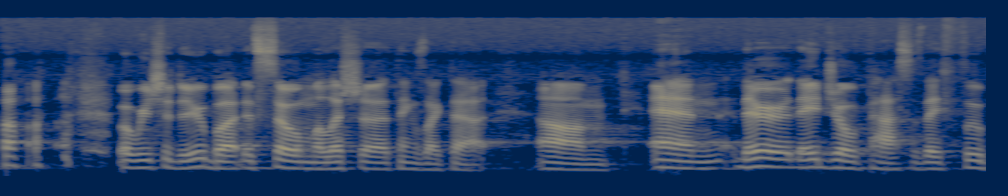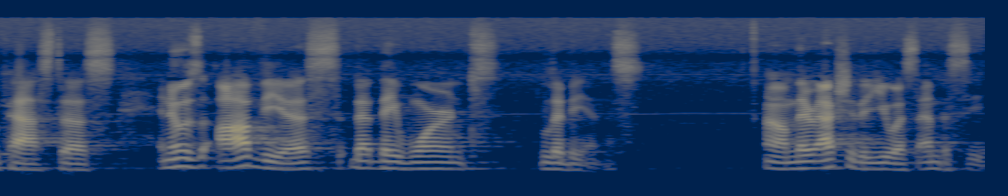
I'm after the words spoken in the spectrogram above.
what we should do, but it's so militia, things like that. Um, and they drove past us, they flew past us, and it was obvious that they weren't Libyans. Um, they were actually the U.S. Embassy.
